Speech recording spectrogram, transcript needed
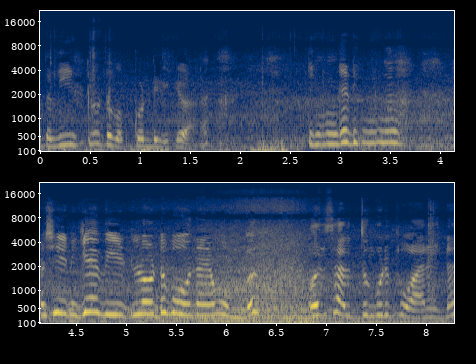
അത് വീട്ടിലോട്ട് പൊയ്ക്കൊണ്ടിരിക്കുകയാണ് ടിങ്ക ടിങ്. പക്ഷെ എനിക്ക് വീട്ടിലോട്ട് പോകുന്നതിന് മുമ്പ് ഒരു സ്ഥലത്തും കൂടി പോകാനുണ്ട്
